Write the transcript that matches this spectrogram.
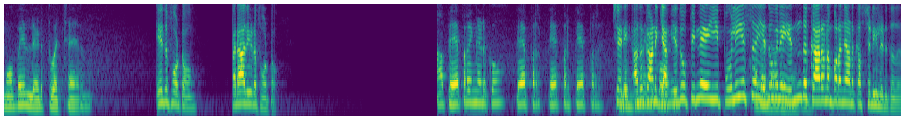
മൊബൈലിൽ എടുത്തു വെച്ചായിരുന്നു. ഏത് ഫോട്ടോ? പരാതിയുടെ ഫോട്ടോ? ആ പേപ്പർ എങ്ങെടുക്കോ പേപ്പർ പേപ്പർ പേപ്പർ ശരി അത് കാണിക്കാം. യദു പിന്നെ ഈ പോലീസ് യദുവിനെ എന്ത് കാരണം പറഞ്ഞാണ് കസ്റ്റഡിയിൽ എടുത്തത്?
